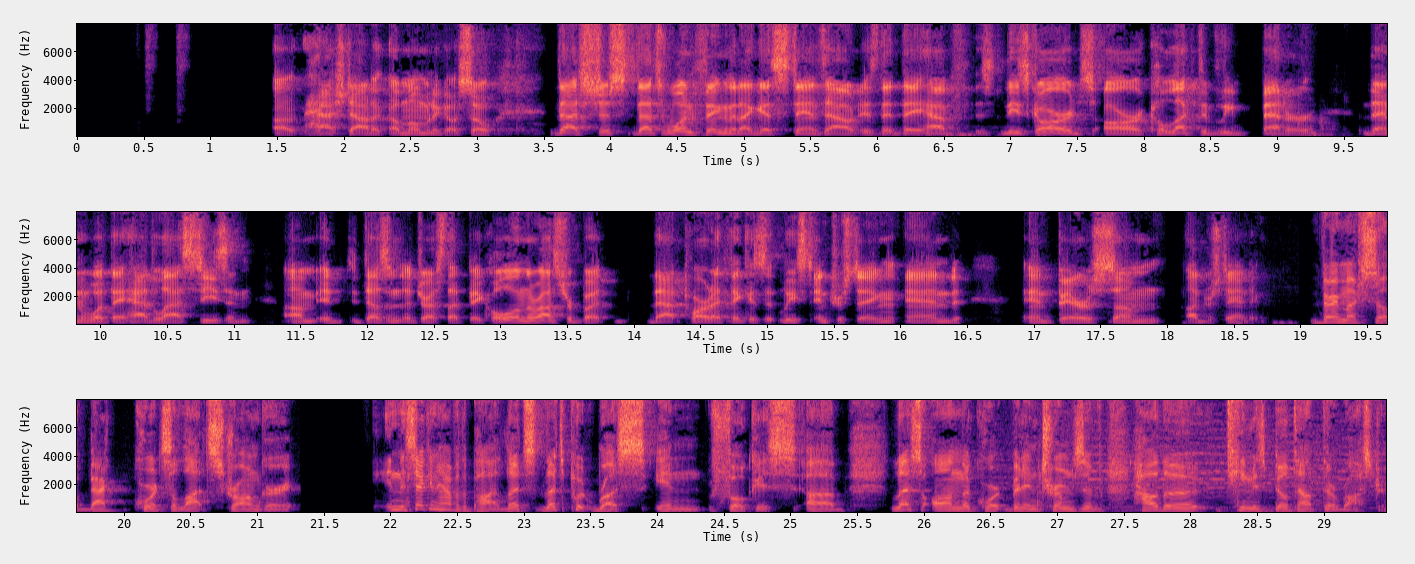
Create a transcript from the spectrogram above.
uh, hashed out a, a moment ago. So that's just that's one thing that I guess stands out is that they have these guards are collectively better than what they had last season. Um, it, it, doesn't address that big hole in the roster, but that part I think is at least interesting and and bears some understanding. Very much so. Backcourt's a lot stronger. In the second half of the pod, let's let's put Russ in focus, uh, less on the court, but in terms of how the team has built out their roster.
